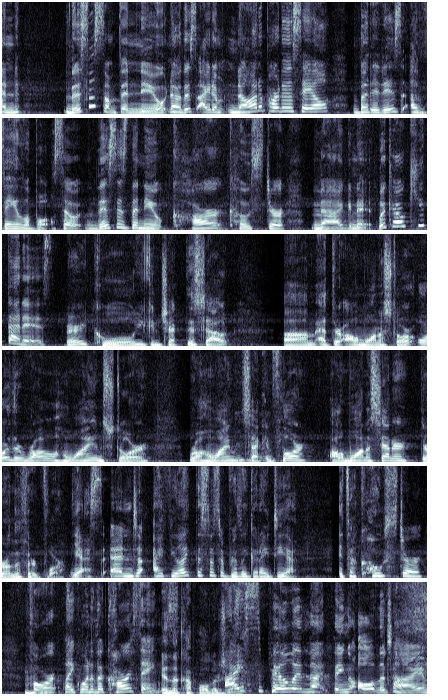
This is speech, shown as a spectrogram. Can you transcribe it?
and this is something new. Now, this item, not a part of the sale, but it is available. So this is the new car coaster magnet. Look how cute that is. Very cool. You can check this out um, at their Ala Moana store or the Royal Hawaiian store. Royal Hawaiian, mm -hmm. second floor. Ala Moana Center, they're on the third floor. Yes, and I feel like this is a really good idea. It's a coaster mm -hmm. for like one of the car things. In the cup holders. Yeah. I spill in that thing all the time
